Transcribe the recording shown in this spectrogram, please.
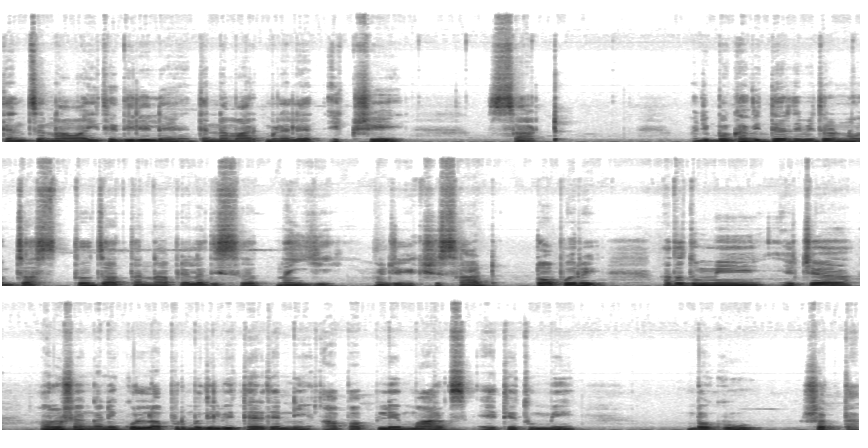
त्यांचं नाव इथे दिलेलं आहे. त्यांना मार्क मिळाले आहेत एकशे साठ. म्हणजे बघा विद्यार्थी मित्रांनो जास्त जाताना आपल्याला दिसत नाही आहे म्हणजे एकशे साठ टॉपर आहे. आता तुम्ही याच्या अनुषंगाने कोल्हापूरमधील विद्यार्थ्यांनी आपापले मार्क्स येथे तुम्ही बघू शकतात.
